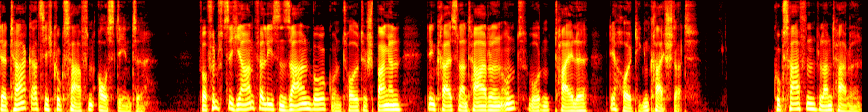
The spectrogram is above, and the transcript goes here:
Der Tag, als sich Cuxhaven ausdehnte. Vor 50 Jahren verließen Salenburg und Holte Spangen den Kreis Landhadeln und wurden Teile der heutigen Kreisstadt. Cuxhaven Landhadeln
